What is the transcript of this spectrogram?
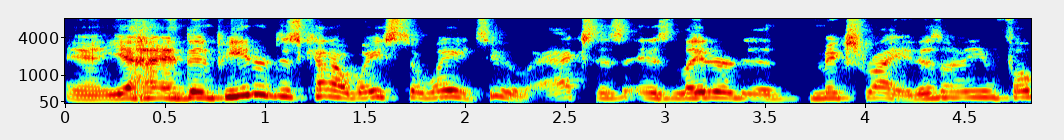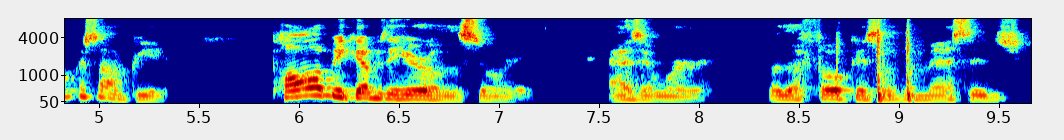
And yeah, and then Peter just kind of wastes away too. Acts is, is later mixed right. It doesn't even focus on Peter. Paul becomes the hero of the story, as it were, or the focus of the message.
